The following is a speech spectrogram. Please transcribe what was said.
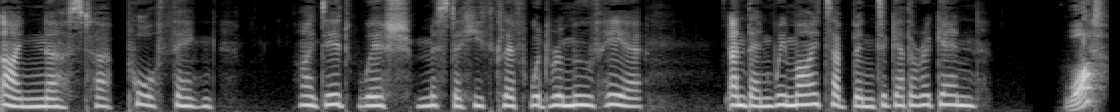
I nursed her, poor thing. I did wish Mr. Heathcliff would remove here, and then we might have been together again. What?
